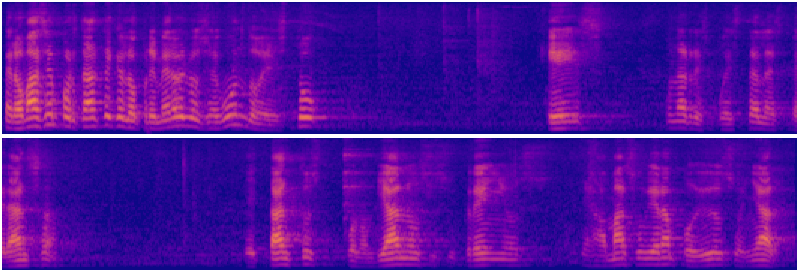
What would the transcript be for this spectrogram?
Pero más importante que lo primero y lo segundo, esto es una respuesta a la esperanza de tantos colombianos y sucreños que jamás hubieran podido soñar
